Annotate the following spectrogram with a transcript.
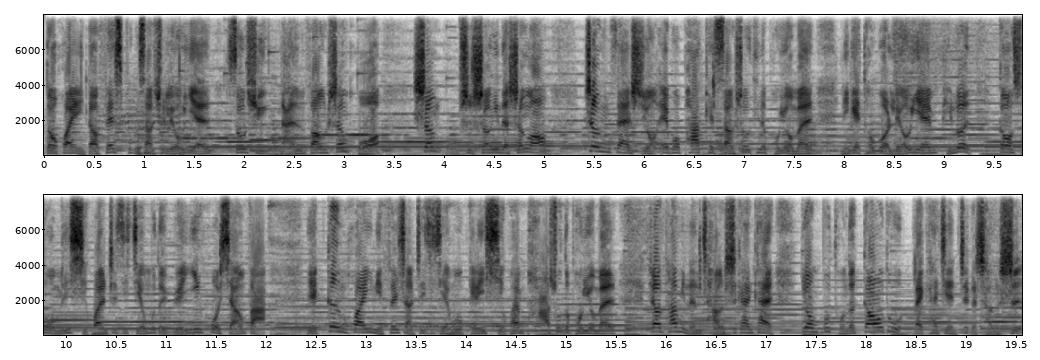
都欢迎你到 Facebook 上去留言，搜寻“南方生活”，声是声音的声哦。正在使用 Apple Podcast 上收听的朋友们，您可以透过留言评论告诉我们你喜欢这期节目的原因或想法。也更欢迎你分享这期节目给你喜欢爬树的朋友们，让他们能尝试看看，用不同的高度来看见这个城市。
